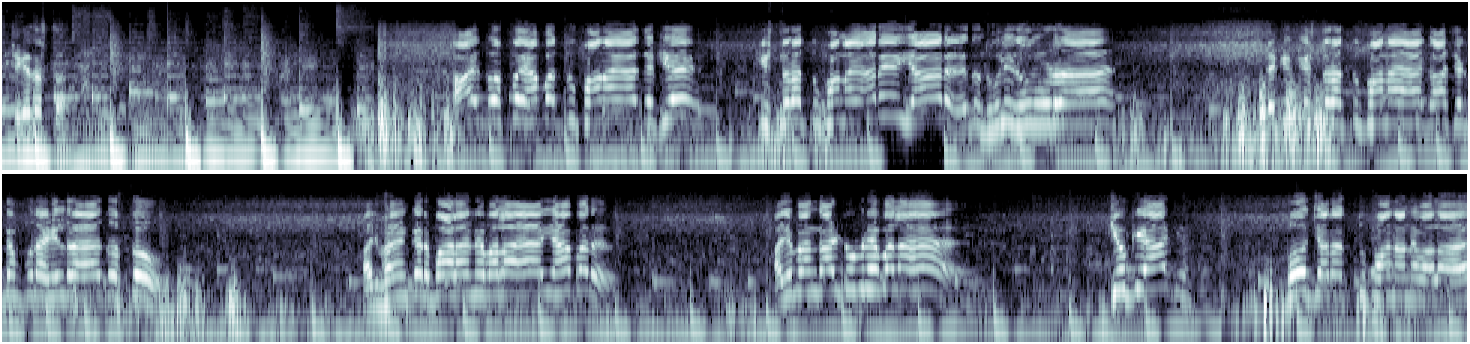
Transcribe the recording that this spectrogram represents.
ठीक है दोस्तों आज दोस्तों यहाँ पर तूफान आया है देखिए किस तरह तूफ़ान आया? अरे यार तो धूली धूल उड़ रहा है। देखिए किस तरह तूफ़ान आया है, गाछ एकदम पूरा हिल रहा है दोस्तों। आज भयंकर बाढ़ आने वाला है यहाँ पर। आज बंगाल डूबने वाला है। क्योंकि आज बहुत ज़्यादा तूफ़ान आने वाला है।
